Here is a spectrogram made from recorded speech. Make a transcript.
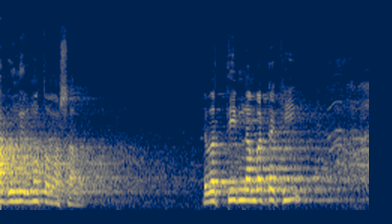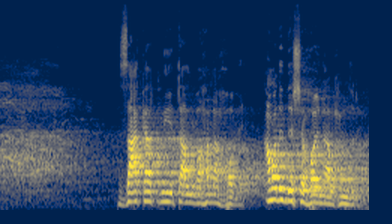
আগুনের মতো মাশাল্লাহ এবার তিন নাম্বারটা কি? জাকাত নিয়ে টাল বাহানা হবে। আমাদের দেশে হয় না, আলহামদুলিল্লাহ।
